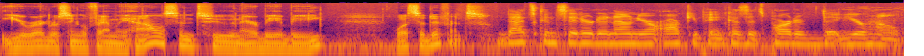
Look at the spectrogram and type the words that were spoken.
your regular single family house into an Airbnb, what's the difference? That's considered an owner occupant because it's part of the your home.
